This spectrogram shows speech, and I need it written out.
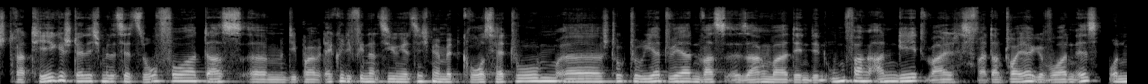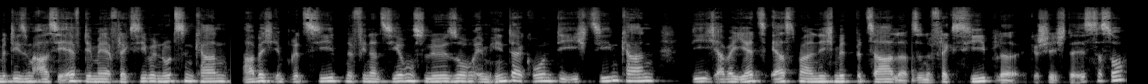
Strategisch stelle ich mir das jetzt so vor, dass ähm, die Private Equity Finanzierung jetzt nicht mehr mit Groß Headroom äh, strukturiert werden, was äh, sagen wir den den Umfang angeht, weil es verdammt teuer geworden ist. Und mit diesem ACF, den man ja flexibel nutzen kann, habe ich im Prinzip eine Finanzierungslösung im Hintergrund, die ich ziehen kann, die ich aber jetzt erstmal nicht mitbezahle. Also eine flexible Geschichte. Ist das so?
